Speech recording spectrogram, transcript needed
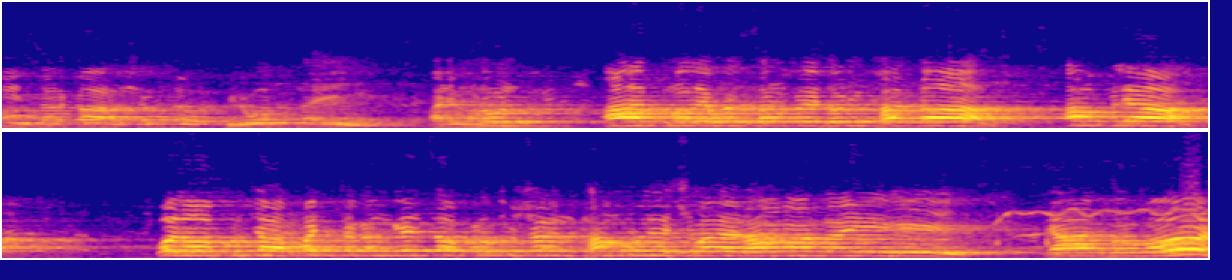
की सरकार शब्द फिरवत नाही. आणि म्हणून आज तुम्हाला एवढं सांगतोय दोन्ही खासदार आपल्या कोल्हापूरच्या पंचगंगेचं प्रदूषण थांबवल्याशिवाय राहणार नाही. त्याचबरोबर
